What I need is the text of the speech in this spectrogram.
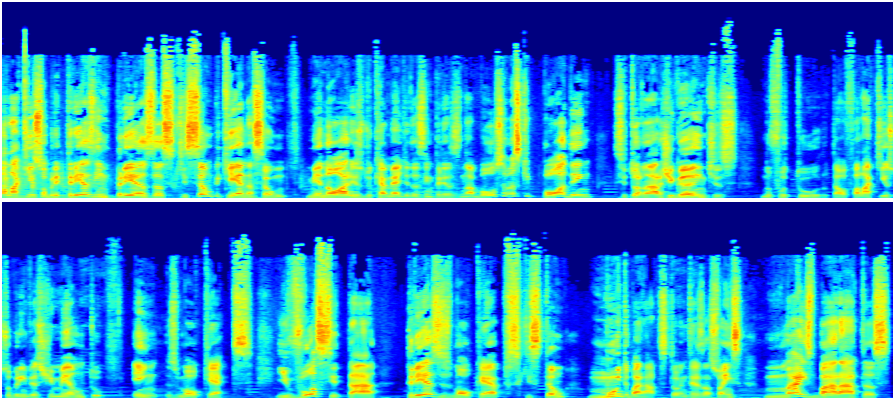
falar aqui sobre três empresas que são pequenas, são menores do que a média das empresas na bolsa, mas que podem se tornar gigantes no futuro. Tá? Vou falar aqui sobre investimento em small caps. E vou citar três small caps que estão muito baratas, estão entre as ações mais baratas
